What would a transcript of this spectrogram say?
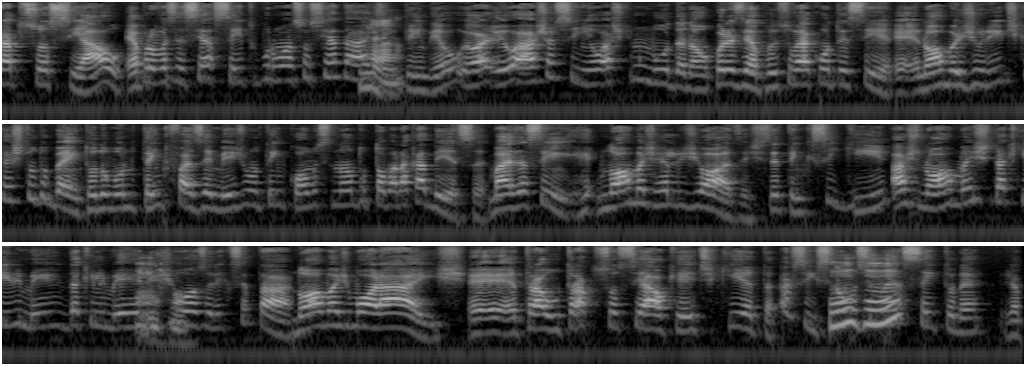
trato social é pra você ser aceito por uma sociedade, É. entendeu? Eu, eu acho assim, eu acho que não muda, não. Por exemplo, isso vai acontecer. É, normas jurídicas, tudo bem. Todo mundo tem que fazer mesmo, não tem como, senão tu toma na cabeça. Mas assim, normas religiosas, você tem que seguir as normas daquele meio, daquele meio Uhum. religioso ali que você tá. Normas morais, é, é, tra- o trato social, que é a etiqueta. Assim, senão você Uhum. não é aceito, né? Já É,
